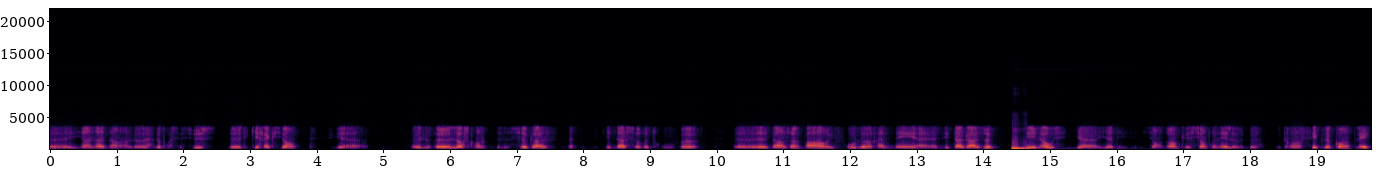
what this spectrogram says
euh, il y en a dans le, le processus de liquéfaction. Puis, euh, euh, lorsqu'on ce gaz liquide-là se retrouve dans un port, il faut le ramener à l'état gazeux. Mhm. Mm -hmm. Et là aussi, il y, a, il y, a, des émissions. Donc, si on prenait le, le, le grand cycle complet,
